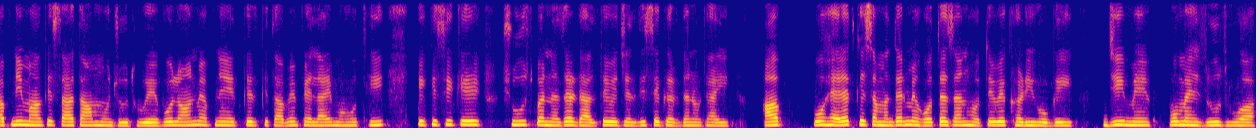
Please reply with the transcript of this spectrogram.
अपनी माँ के साथ आम मौजूद हुए। वो लॉन में अपने इर्द गिर्द किताबें फैलाई महू थी कि किसी के शूज़ पर नज़र डालते हुए जल्दी से गर्दन उठाई। आप वो हैरत के समंदर में गोता जन होते हुए खड़ी हो गई। जी, मैं, वो महजूज हुआ।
